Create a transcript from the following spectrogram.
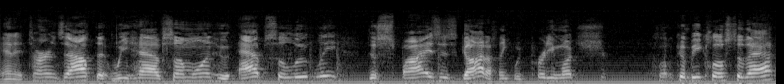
and it turns out that we have someone who absolutely despises God, I think we pretty much could be close to that.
